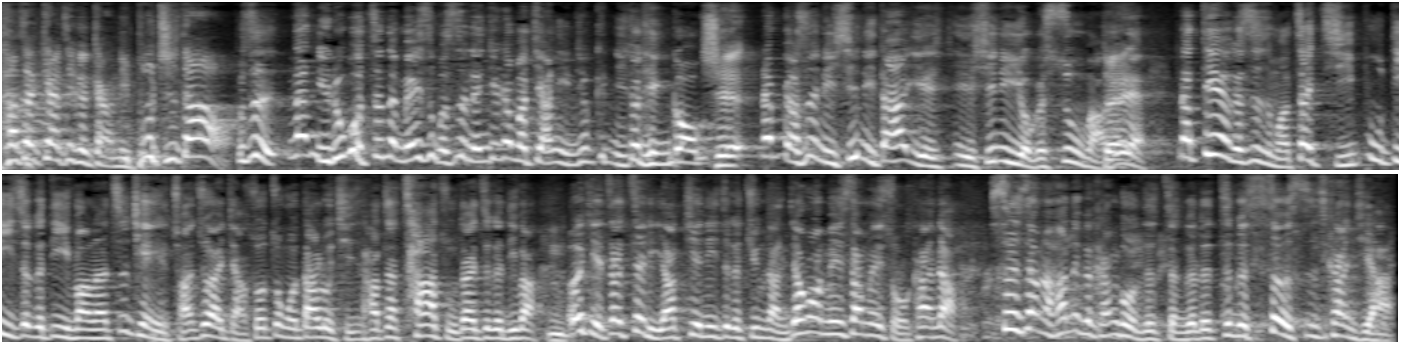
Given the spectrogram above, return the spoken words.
他在盖这个港，你不知道？不是，那你如果真的没什么事，人家干嘛讲你？你就你就停工？是，那表示你心里大家也也心里有个数嘛，对，不对？那第二个是什么？在吉布地这个地方呢，之前也传出来讲说，中国大陆其实他在插足在这个地方，嗯、而且在这里要建立这个军港。你在画面上面所看到，事实上啊，它那个港口的整个的这个设施看起来，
